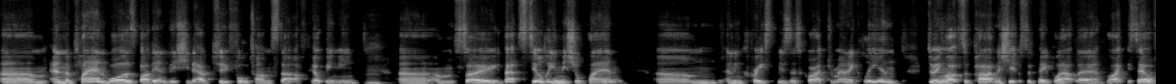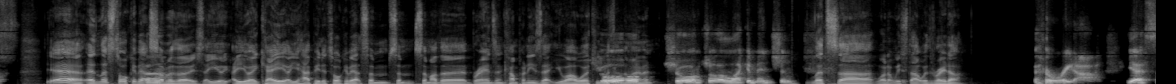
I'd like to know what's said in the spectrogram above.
Um, and the plan was by the end of this year to have two full time staff helping me. Mm. Um, so that's still the initial plan. Um, and increased business quite dramatically, and doing lots of partnerships with people out there like yourself. Yeah, and let's talk about Uh, some of those. Are you are you okay? Are you happy to talk about some some some other brands and companies that you are working with at the Sure. moment? Sure, I'm sure they'll like a mention. Let's. uh Why don't we start with Rita? Rita. Yes.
